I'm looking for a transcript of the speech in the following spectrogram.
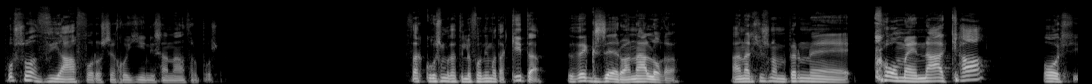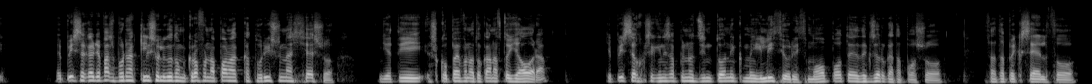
Πόσο αδιάφορος έχω γίνει σαν άνθρωπος. Θα ακούσουμε τα τηλεφωνήματα. Κοίτα, δεν ξέρω, ανάλογα. Αν αρχίσουν να με παίρνουν κομμενάκια, όχι. Επίσης, σε κάποια φάση μπορεί να κλείσω λίγο το μικρόφωνο να πάω να κατουρίσω ή να χέσω. Γιατί σκοπεύω να το κάνω αυτό για ώρα. Και επίσης έχω ξεκινήσει να πίνω gin tonic με ηλίθιο ρυθμό, οπότε δεν ξέρω κατά πόσο θα τα απεξέλθω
